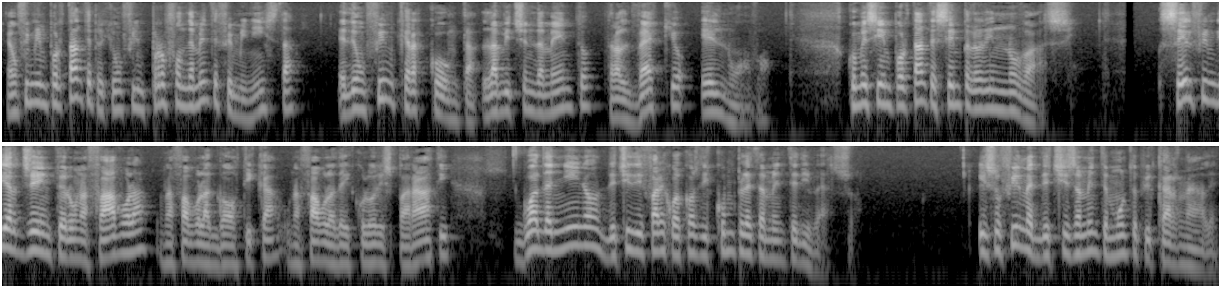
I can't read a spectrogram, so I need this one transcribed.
È un film importante perché è un film profondamente femminista ed è un film che racconta l'avvicendamento tra il vecchio e il nuovo. Come sia importante sempre rinnovarsi. Se il film di Argento era una favola, una favola gotica, una favola dai colori sparati, Guadagnino decide di fare qualcosa di completamente diverso. Il suo film è decisamente molto più carnale,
